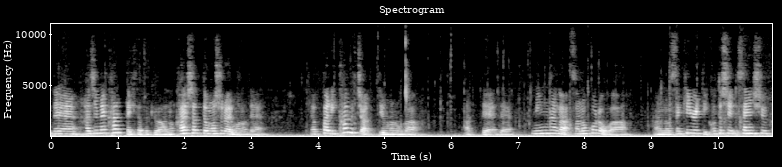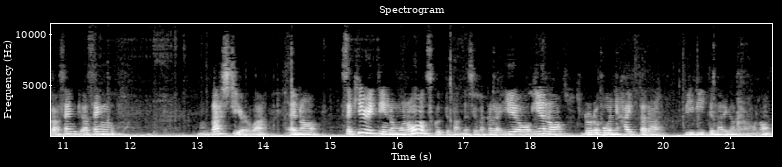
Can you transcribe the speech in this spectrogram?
で初め帰ってきた時はあの会社って面白いものでやっぱりカルチャーっていうものがあってでみんながその頃はあのセキュリティ今年先週か先あ先 last year はあのセキュリティのものを作ってたんですよ。だから家を家の泥棒に入ったら BB ってなるようなもの。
